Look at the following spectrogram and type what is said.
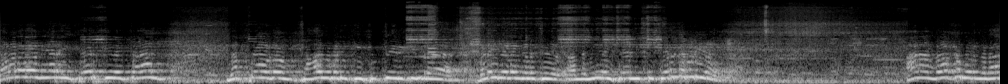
எவ்வளவோ நேரை சேர்த்து வைத்தால் எப்போதும் சாகுபடிக்கு சுற்றி இருக்கின்ற விளைநிலங்களுக்கு அந்த நீரை சேமித்து கொடுக்க முடியும். ஆனால் நோக்கம் இருந்ததா?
